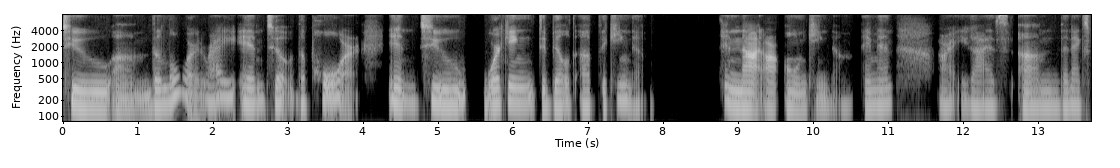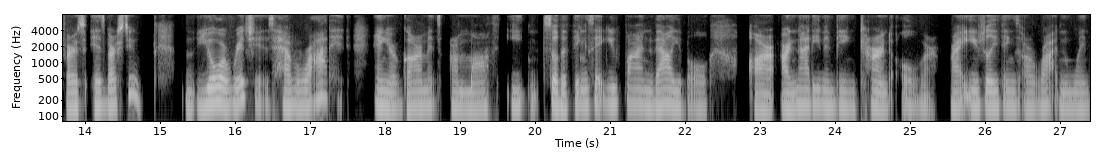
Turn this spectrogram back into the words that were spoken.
to um, the Lord, right? And to the poor and to working to build up the kingdom and not our own kingdom. Amen. All right, you guys. Um, the next verse is verse two. Your riches have rotted and your garments are moth eaten. So the things that you find valuable are are not even being turned over, right? Usually things are rotten when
